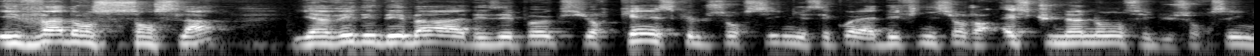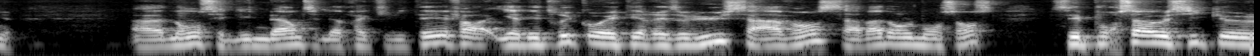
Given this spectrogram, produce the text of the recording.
et va dans ce sens-là. Il y avait des débats à des époques sur qu'est-ce que le sourcing et c'est quoi la définition. Genre, est-ce qu'une annonce est du sourcing? Euh, Non, c'est de l'inbound, c'est de l'attractivité. Enfin, il y a des trucs qui ont été résolus, ça avance, ça va dans le bon sens. C'est pour ça aussi que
